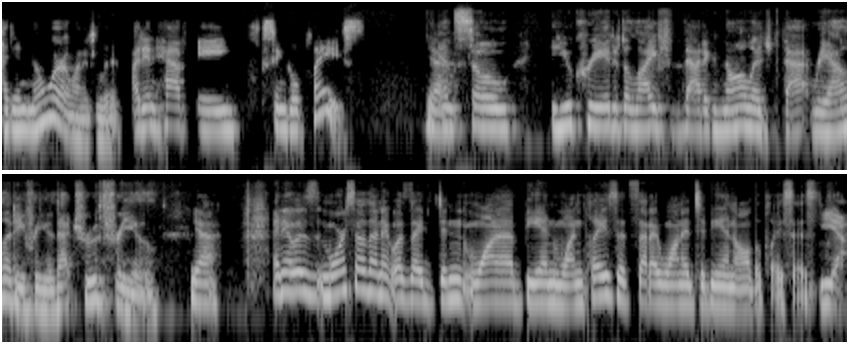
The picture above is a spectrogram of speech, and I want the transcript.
I didn't know where I wanted to live. I didn't have a single place. Yeah. And so you created a life that acknowledged that reality for you, that truth for you. Yeah. And it was more so than it was I didn't want to be in one place. It's that I wanted to be in all the places. Yeah.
